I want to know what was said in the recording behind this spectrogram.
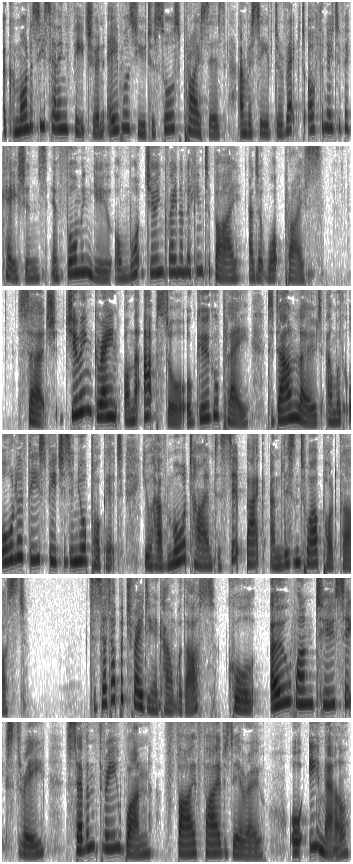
A commodity selling feature enables you to source prices and receive direct offer notifications informing you on what Dewing Grain are looking to buy and at what price. Search Dewing Grain on the App Store or Google Play to download, and with all of these features in your pocket, you'll have more time to sit back and listen to our podcast. To set up a trading account with us, call 01263 731 550 or email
